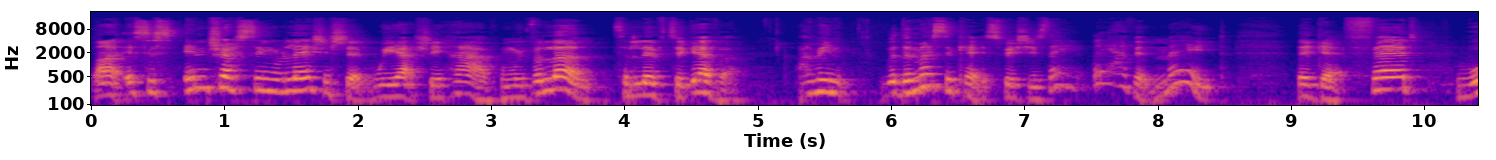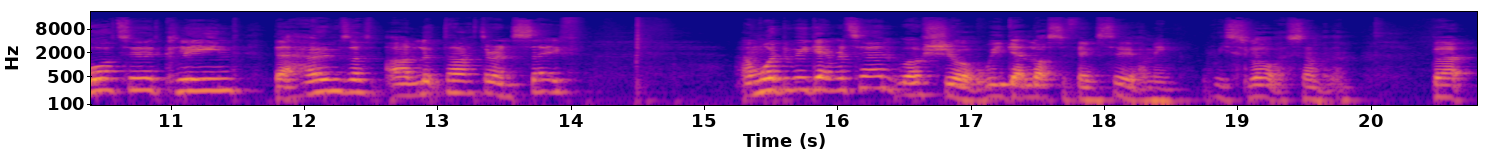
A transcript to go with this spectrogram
Like, it's this interesting relationship we actually have, and we've learned to live together. I mean, with domesticated species, they, they have it made. They get fed, watered, cleaned, their homes are, are looked after and safe. And what do we get in return? Well, sure, we get lots of things too. I mean, we slaughter some of them. But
